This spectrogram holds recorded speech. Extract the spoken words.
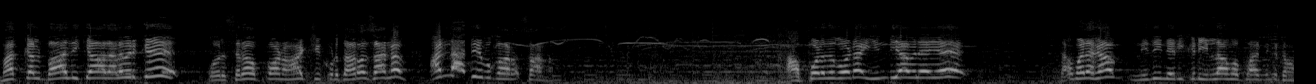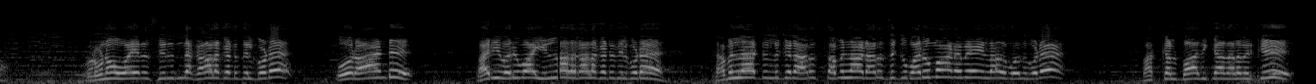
மக்கள் பாதிக்காத அளவிற்கு ஒரு சிறப்பான ஆட்சி கொடுத்த அரசாங்கம் அண்ணா திமுக அரசாங்கம். அப்பொழுது கூட இந்தியாவிலேயே தமிழகம் நிதி நெருக்கடி இல்லாம பார்த்துக்கிட்டோம். கொரோனா வைரஸ் இருந்த காலகட்டத்தில் கூட ஒரு ஆண்டு வரி வருவாய் இல்லாத காலகட்டத்தில் கூட தமிழ்நாட்டில் இருக்கிற அரசு தமிழ்நாடு அரசுக்கு வருமானமே இல்லாத போது கூட மக்கள் பாதிக்காத அளவிற்கு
